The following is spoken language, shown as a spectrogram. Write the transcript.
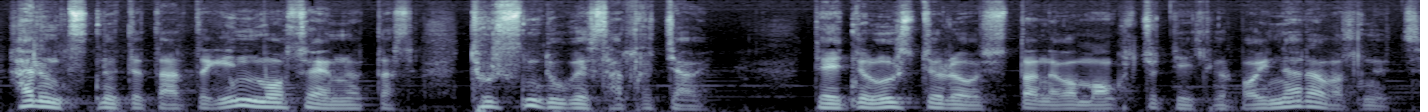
харь үндэстнүүдэд дардаг энэ муусай юмнуудаас төрсөн дүүгээ салгаж авъя. Тэгээд эдгээр өөрсдөө өстөө нөгөө монголчууд дийлгэр буйнаараа болно үз.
